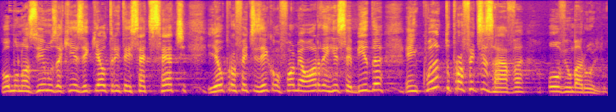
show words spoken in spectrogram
Como nós vimos aqui Ezequiel 37:7, e eu profetizei conforme a ordem recebida, enquanto profetizava, houve um barulho.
